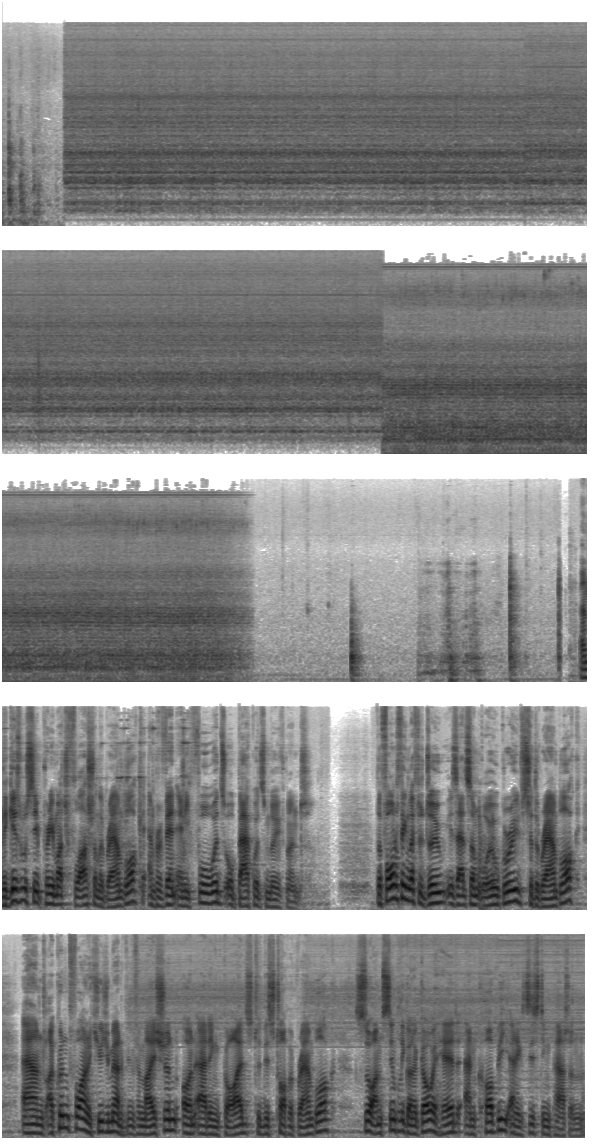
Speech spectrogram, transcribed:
And the gibs will sit pretty much flush on the ram block and prevent any forwards or backwards movement. The final thing left to do is add some oil grooves to the ram block, and I couldn't find a huge amount of information on adding guides to this type of ram block, so I'm simply going to go ahead and copy an existing pattern.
